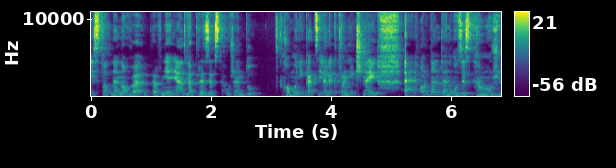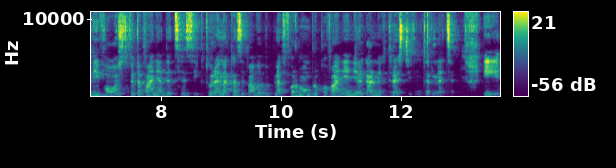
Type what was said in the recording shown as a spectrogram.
istotne nowe uprawnienia dla prezesa Urzędu Komunikacji Elektronicznej. Organ ten uzyska możliwość wydawania decyzji, które nakazywałyby platformom blokowanie nielegalnych treści w internecie. I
